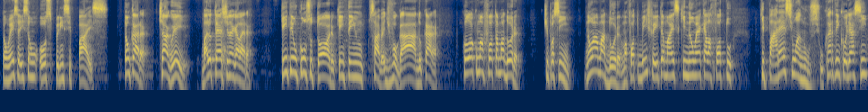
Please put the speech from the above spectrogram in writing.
Então esses aí são os principais. Então, cara, Thiago, e aí? Vale o teste, né, galera? Quem tem um consultório, quem tem um, sabe, advogado, cara, coloca uma foto amadora. Tipo assim, não é amadora, uma foto bem feita, mas que não é aquela foto que parece um anúncio. O cara tem que olhar assim.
